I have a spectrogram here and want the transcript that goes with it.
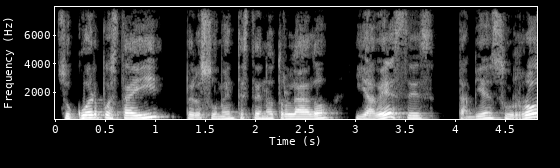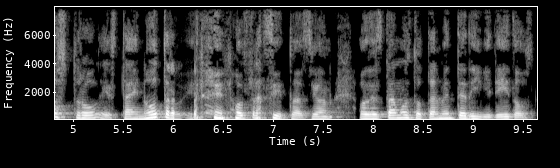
su cuerpo está ahí, pero su mente está en otro lado y a veces también su rostro está en otra, en otra situación. O sea, estamos totalmente divididos,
